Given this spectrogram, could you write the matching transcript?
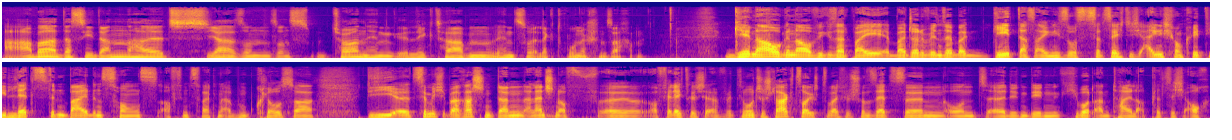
aber dass sie dann halt ja so ein, so ein Turn hingelegt haben hin zu elektronischen Sachen. Genau, genau. Wie gesagt, bei, bei Joy Division selber geht das eigentlich so. Es ist tatsächlich eigentlich konkret die letzten beiden Songs auf dem zweiten Album Closer, die äh, ziemlich überraschend dann allein schon auf, äh, auf elektrische, elektronische Schlagzeuge zum Beispiel schon setzen und äh, den, den Keyboard-Anteil plötzlich auch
